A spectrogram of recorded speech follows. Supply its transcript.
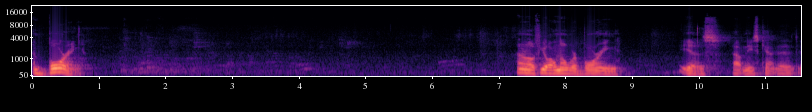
and boring. I don't know if you all know where boring is out in East County. Uh,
